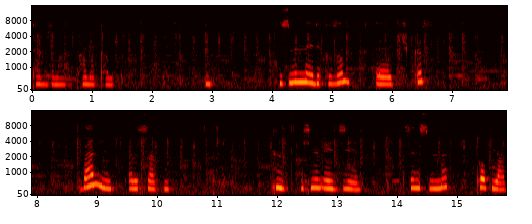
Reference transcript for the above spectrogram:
Tamam o zaman parmak kaldı. İsmin neydi kızım? Ee, küçük kız. Ben mi? Evet sen. İsmim Ecin. Senin ismin ne? Toprak.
